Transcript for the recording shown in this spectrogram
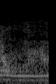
يوم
